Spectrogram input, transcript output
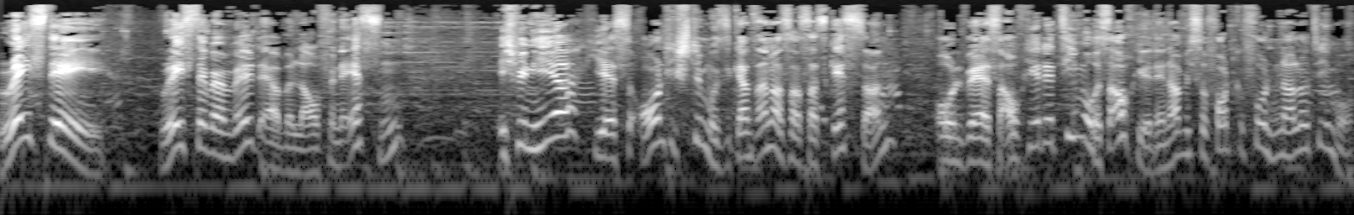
Race Day. Race Day beim Welterbelauf in Essen. Ich bin hier, hier ist ordentlich Stimmung, sieht ganz anders aus als gestern. Und wer ist auch hier? Der Timo ist auch hier, den habe ich sofort gefunden. Hallo Timo.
